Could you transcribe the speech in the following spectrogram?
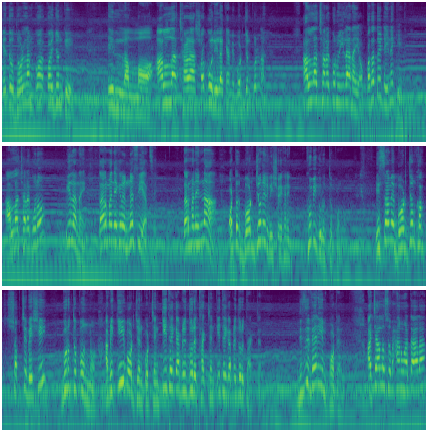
কিন্তু ধরলাম কয়জনকে? ইল্লাল্লাহ। আল্লাহ ছাড়া সকল ইলাকে আমি বর্জন করলাম। আল্লাহ ছাড়া কোনো ইলা নাই। কথা তো এটাই নাকি? আল্লাহ ছাড়া কোনো ইলা নাই। তার মানে এখানে নফি আছে। তার মানে না, অর্থাৎ বর্জনের বিষয় এখানে খুবই গুরুত্বপূর্ণ। ইসলামে বর্জন সব- সবচেয়ে বেশি গুরুত্বপূর্ণ। আপনি কি বর্জন করছেন? কি থেকে আপনি দূরে থাকছেন? কি থেকে আপনি দূরে থাকছেন? দিস ইজ ভেরি ইম্পর্টেন্ট আচ্ছা আল্লাহ সুবহান ওয়া তাআলা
